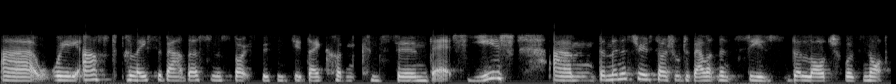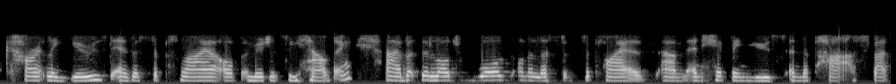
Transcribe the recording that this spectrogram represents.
Uh, we asked police about this, and the spokesperson said they couldn't confirm that yet. Um, the Ministry of Social Development says the lodge was not currently used as a supplier of emergency housing, uh, but the lodge was on a list of suppliers um, and had been used in the past, but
